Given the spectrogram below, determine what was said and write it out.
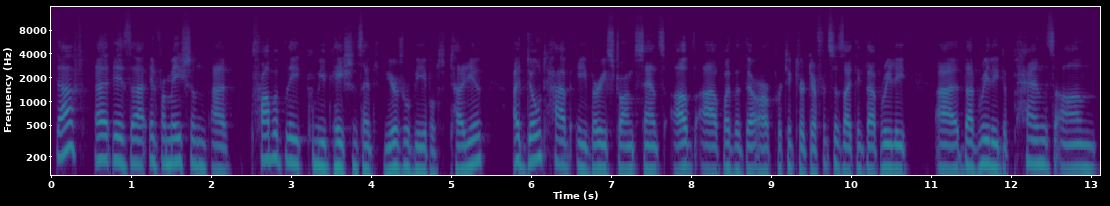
That uh, is uh, information uh, probably communications engineers will be able to tell you. I don't have a very strong sense of uh, whether there are particular differences. I think that really uh, that really depends on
